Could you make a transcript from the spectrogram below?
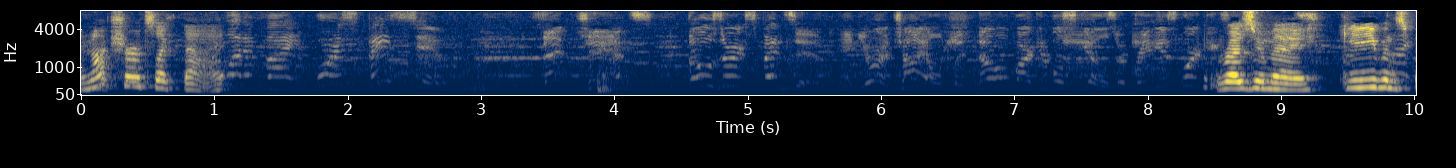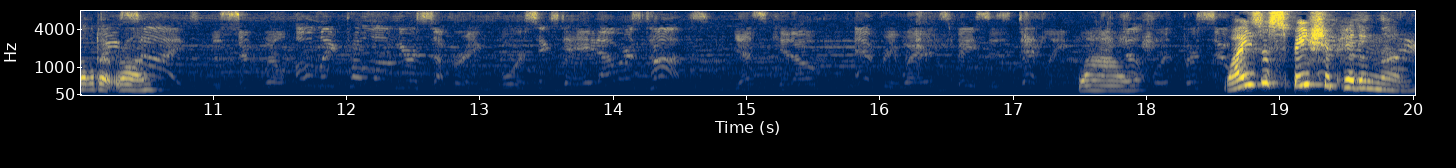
I'm not sure it's like that. Resume. He even spelled it wrong. Wow. Why is a spaceship hitting them?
